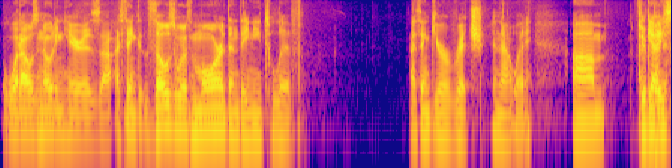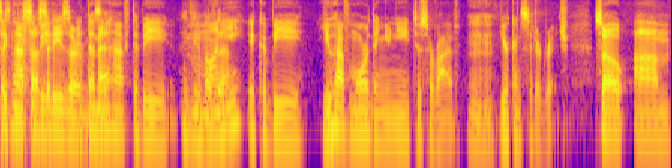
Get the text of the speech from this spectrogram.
what I was noting here is uh, I think those with more than they need to live. I think you're rich in that way. Um, If your again, it basic doesn't have to be- necessities are it doesn't met. have to be Anything money. It could be you have more than you need to survive. You're considered rich. So um,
